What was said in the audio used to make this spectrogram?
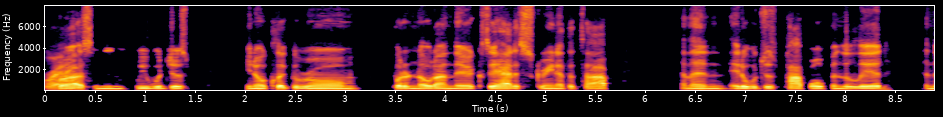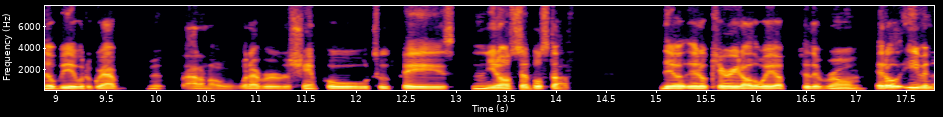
right. for us, and we would just you know click the room, put a note on there because they had a screen at the top, and then it would just pop open the lid, and they'll be able to grab I don't know whatever the shampoo, toothpaste, you know simple stuff. They'll, it'll carry it all the way up to the room. It'll even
